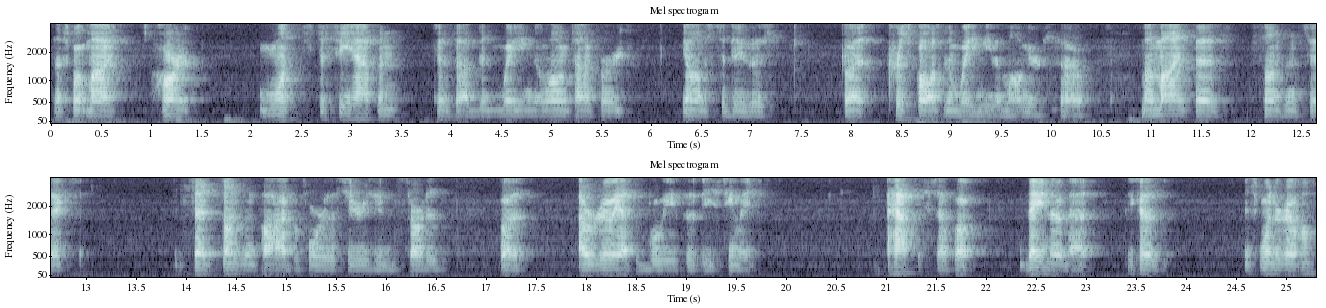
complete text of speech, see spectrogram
That's what my heart wants to see happen because I've been waiting a long time for Giannis to do this. But Chris Paul has been waiting even longer. So my mind says Suns in six. It said Suns in five before the series even started. But I really have to believe that these teammates have to step up. They know that because it's win or go home.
